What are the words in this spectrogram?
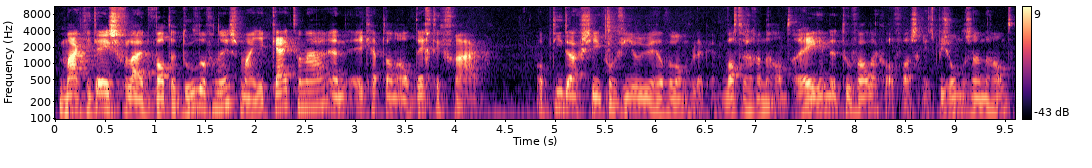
Maakt niet eens zoveel uit wat het doel ervan is, maar je kijkt ernaar en ik heb dan al 30 vragen. Op die dag zie ik om 4 uur heel veel ongelukken. Wat is er aan de hand? Regende het toevallig of was er iets bijzonders aan de hand?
